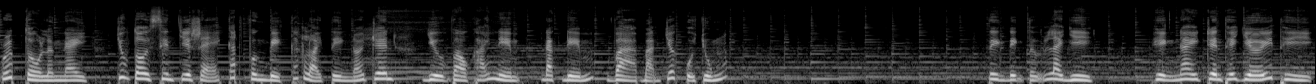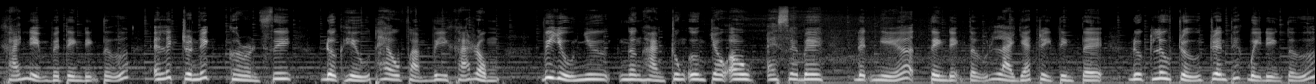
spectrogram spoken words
crypto lần này, chúng tôi xin chia sẻ cách phân biệt các loại tiền nói trên dựa vào khái niệm, đặc điểm và bản chất của chúng. Tiền điện tử là gì? Hiện nay trên thế giới thì khái niệm về tiền điện tử electronic currency được hiểu theo phạm vi khá rộng. Ví dụ như Ngân hàng Trung ương châu Âu ECB định nghĩa tiền điện tử là giá trị tiền tệ được lưu trữ trên thiết bị điện tử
